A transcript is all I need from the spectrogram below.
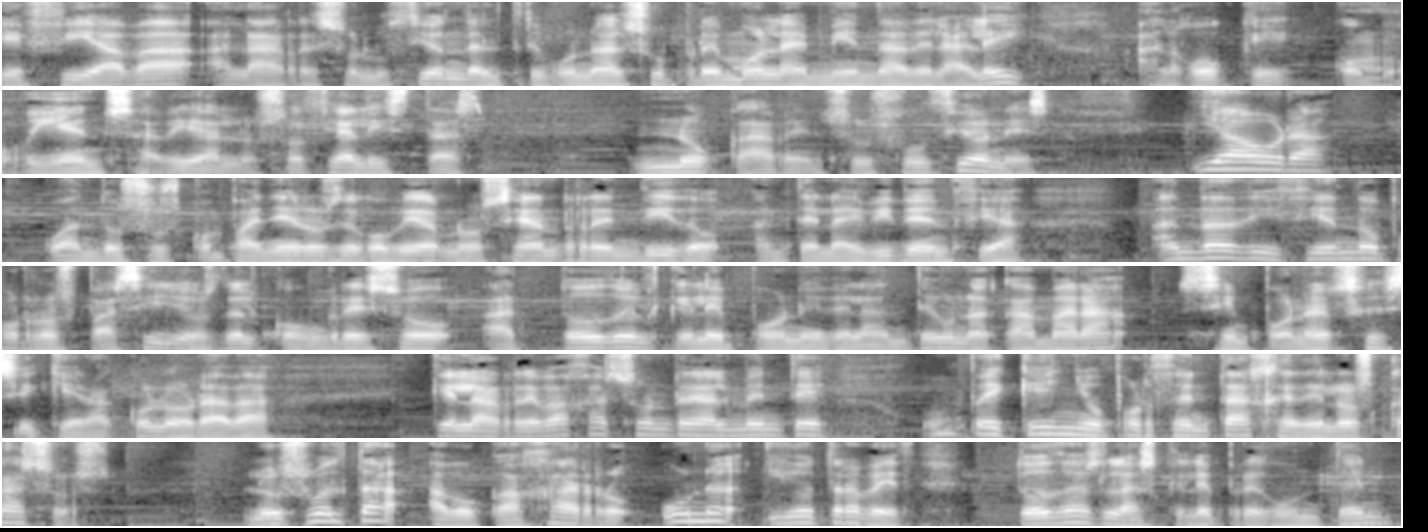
que fiaba a la resolución del Tribunal Supremo la enmienda de la ley, algo que, como bien sabían los socialistas, no cabe en sus funciones. Y ahora, cuando sus compañeros de gobierno se han rendido ante la evidencia, anda diciendo por los pasillos del Congreso a todo el que le pone delante una cámara, sin ponerse siquiera colorada, que las rebajas son realmente un pequeño porcentaje de los casos. Lo suelta a bocajarro una y otra vez, todas las que le pregunten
